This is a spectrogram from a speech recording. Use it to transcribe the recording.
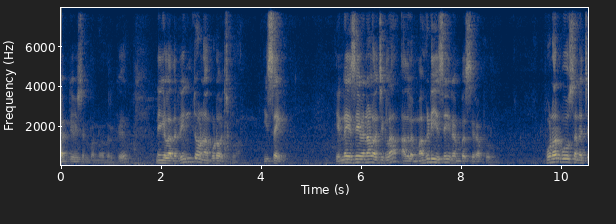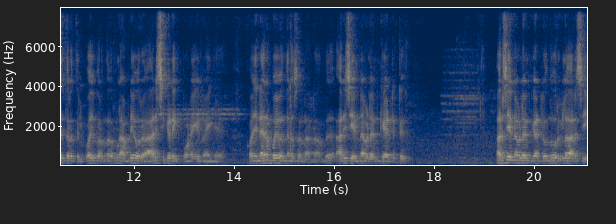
ஆக்டிவேஷன் பண்ணுவதற்கு நீங்கள் அதை ரிங்டோனாக கூட வச்சுக்கலாம். இசை. என்ன இசை வேணாலும் வச்சுக்கலாம். அதில் மகுடி இசை ரொம்ப சிறப்பு. புனர்பூச நட்சத்திரத்தில் போய் பிறந்தவர்கள் அப்படியே ஒரு அரிசி கடைக்கு போனேன்னு வைங்க. கொஞ்ச நேரம் போய் வந்து என்ன சொல்லலாம்னா வந்து அரிசி என்ன விலைன்னு கேட்டுட்டு அரிசி என்ன விலைன்னு கேட்டு வந்து ஒரு கிலோ அரிசி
